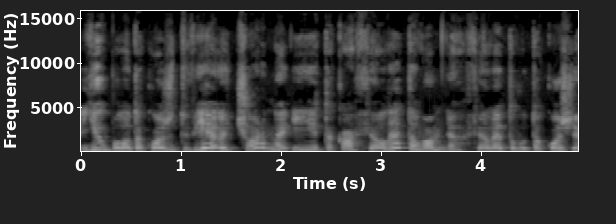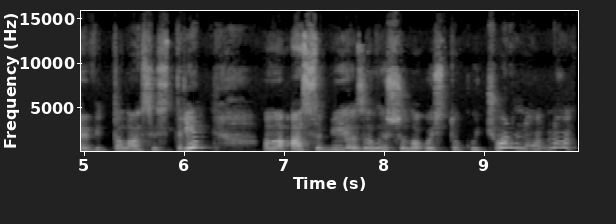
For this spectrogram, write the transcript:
Їх було також дві: е, чорна і така фіолетова. Е, Фіолетову також я віддала сестрі, е, а собі залишила ось таку чорну. Ну,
